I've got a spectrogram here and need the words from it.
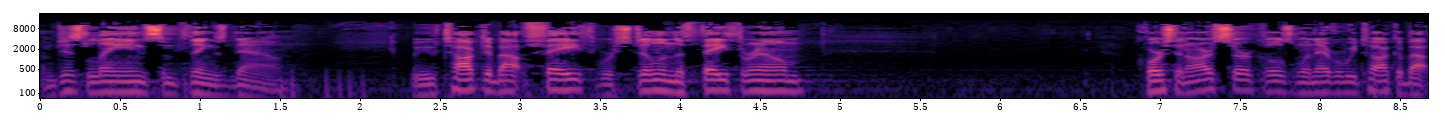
I'm just laying some things down. We've talked about faith, we're still in the faith realm. Of course, in our circles, whenever we talk about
